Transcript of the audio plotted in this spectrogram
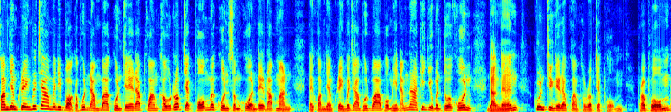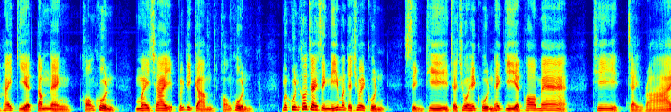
ความยำเกรงพระเจ้าไม่ได้บอกกับผู้นำว่าคุณจะได้รับความเคารพจากผมเมื่อคุณสมควรได้รับมัน แต่ความยำเกรงพระเจ้าพูดว่าผมเห็นอำนาจที่อยู่บนตัวคุณ ดังนั้นคุณจึงได้รับความเคารพจากผม เพราะผมให้เกียรติตำแหน่งของคุณ ไม่ใช่พฤติกรรมของคุณ เมื่อคุณเข้าใจสิ่งนี้มันจะช่วยคุณ สิ่งที่จะช่วยให้คุณให้เกียรติพ่อแม่ ที่ใจร้าย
